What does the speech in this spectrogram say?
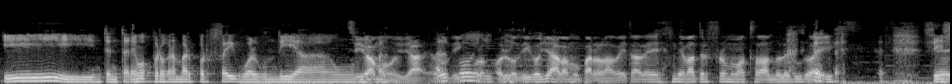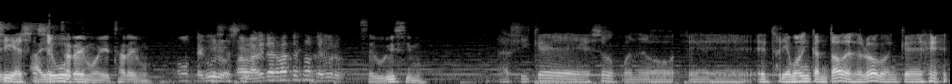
Y intentaremos programar por Facebook algún día un. Sí, vamos, ya os, lo digo ya, vamos, para la beta de, de Battlefront vamos a estar dándole duro ahí. sí, sí, eso ahí estaremos, ahí estaremos. seguro, para la beta de Battlefront seguro. Segurísimo. Así que eso, bueno, eh, estaríamos encantados desde luego en que,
